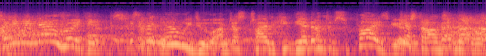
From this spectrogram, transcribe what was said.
silly, we know who it is. Yes, I know we do. I'm just trying to keep the element of surprise going. Just answer the door.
